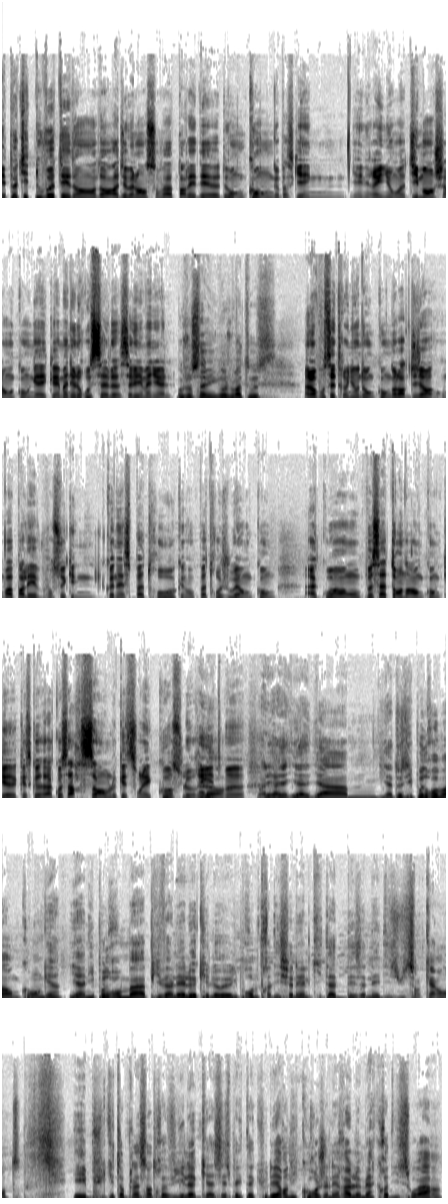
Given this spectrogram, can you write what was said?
Et petite nouveauté dans, dans Radio Balance, on va parler de, de Hong Kong, parce qu'il y, a une- il y a une réunion dimanche à Hong Kong avec Emmanuel Roussel. Salut Emmanuel. Bonjour Samy, bonjour à tous. Alors pour cette réunion de Hong Kong, alors déjà on va parler pour ceux qui ne connaissent pas trop, qui n'ont pas trop joué à Hong Kong, à quoi on peut s'attendre à Hong Kong, qu'est-ce que, à quoi ça ressemble, quelles sont les courses, le rythme? Il y, a, y y deux hippodromes à Hong Kong. Il y a un hippodrome à Valley, le- qui est le hippodrome traditionnel, qui date des années 1840, et puis qui est en plein centre-ville, qui est assez spectaculaire. On y court en général le mercredi soir.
